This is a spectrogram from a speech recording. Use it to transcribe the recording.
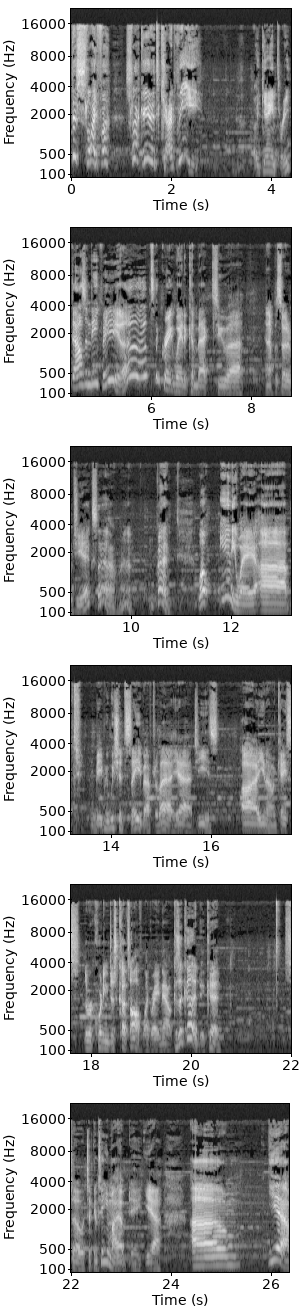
This life, uh, slack it can't be. I gained 3,000 DP. Oh, that's a great way to come back to uh, an episode of GX. Oh, okay. Well, anyway, uh, maybe we should save after that. Yeah, geez uh, you know, in case the recording just cuts off like right now, because it could, it could. So to continue my update, yeah, um, yeah,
